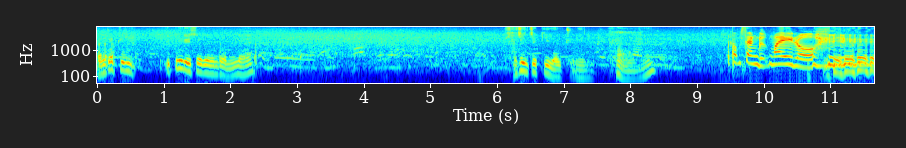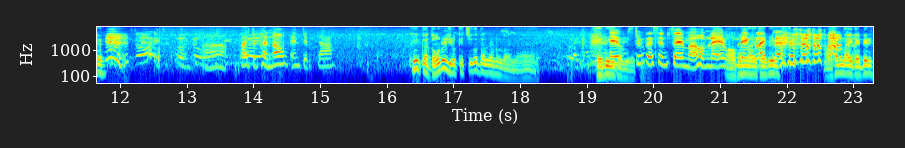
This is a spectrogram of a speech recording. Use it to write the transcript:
뭔가 좀 이쁜 게 있어야 되는데 없네. 사진 찍기 열중인 하. Không săn được mây rồi à, Ba chụp hình không? Em chụp cho 그러니까 너를 이렇게 찍어달라는 거 아니야. Em 데빌감이. chúng ta xem xem mà hôm nay em Ờ, cũng hôm đen nay black David. nè 아, 홈나이 데빌.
